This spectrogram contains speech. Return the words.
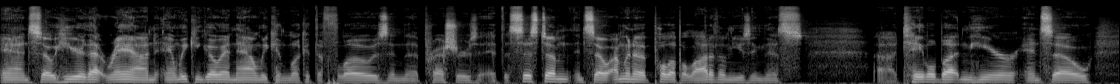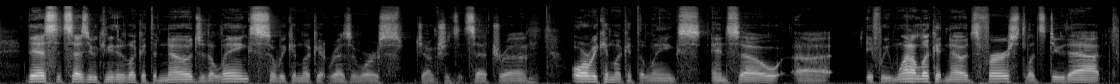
and so here that ran, and we can go in now and we can look at the flows and the pressures at the system. And so I'm going to pull up a lot of them using this uh, table button here. And so this, it says we can either look at the nodes or the links, so we can look at reservoirs, junctions, etc., or we can look at the links. And so uh, if we want to look at nodes first, let's do that.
